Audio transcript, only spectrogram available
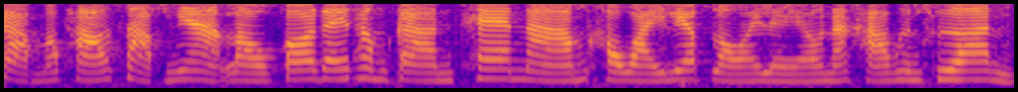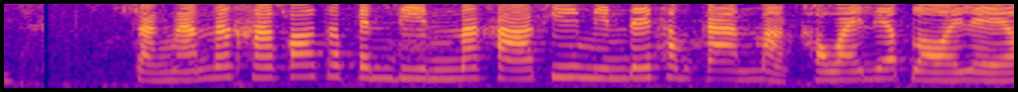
กาบมะพร้าวสับเนี่ยเราก็ได้ทำการแช่น้ำเขาไว้เรียบร้อยแล้วนะคะเพื่อนๆ จากนั้นนะคะก็จะเป็นดินนะคะที่มิ้นได้ทำการหมักเขาไว้เรียบร้อยแล้ว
